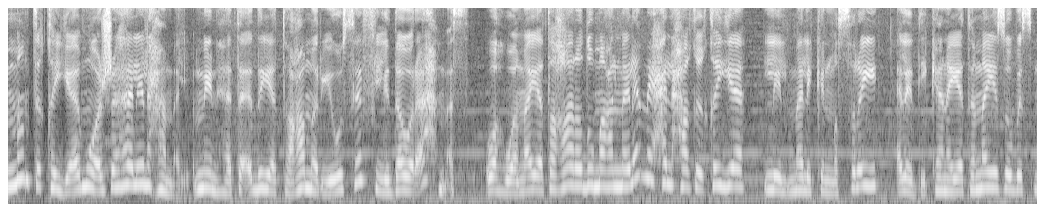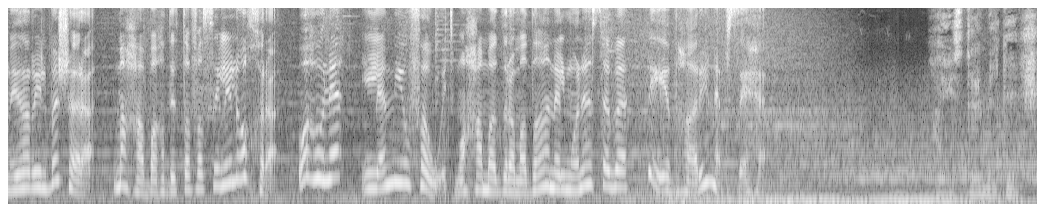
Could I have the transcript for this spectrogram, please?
منطقية موجهة للعمل منها تأدية عمر يوسف لدور أحمس وهو ما يتعارض مع الملامح الحقيقية للملك المصري الذي كان يتميز باسمرار البشرة مع بعض التفاصيل الأخرى وهنا لم يفوت محمد رمضان المناسبة لإظهار نفسه. عايز تعمل جيش.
